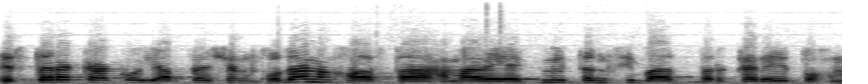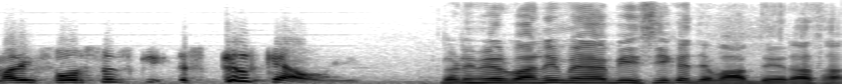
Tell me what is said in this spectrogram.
इस तरह का कोई ऑपरेशन खुदा न खास्ता हमारे एटमी तनसीबात पर करे तो हमारी फोर्सेस की स्किल क्या होगी? बड़ी मेहरबानी मैं अभी इसी का जवाब दे रहा था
